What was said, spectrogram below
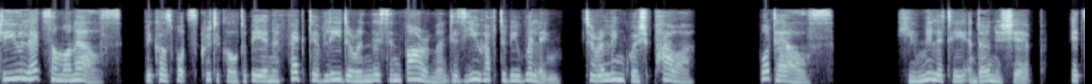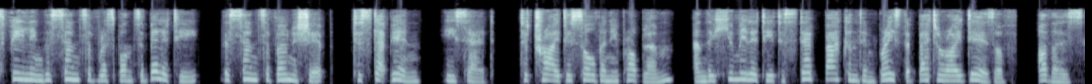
do you let someone else, because what's critical to be an effective leader in this environment is you have to be willing, to relinquish power. What else? Humility and ownership, it's feeling the sense of responsibility, the sense of ownership, to step in, he said, to try to solve any problem, and the humility to step back and embrace the better ideas of others.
